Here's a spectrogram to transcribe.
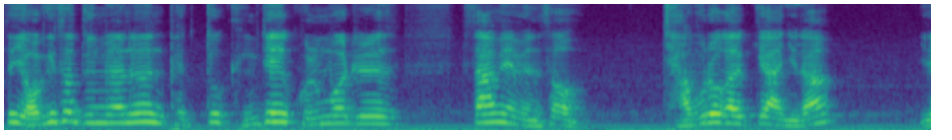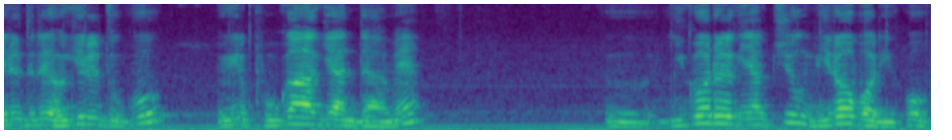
그래서 여기서 두면은 백도 굉장히 골머리를 싸매면서 잡으러 갈 게 아니라 예를 들어 여기를 두고 여기를 보강하게 한 다음에 그 이거를 그냥 쭉 밀어버리고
